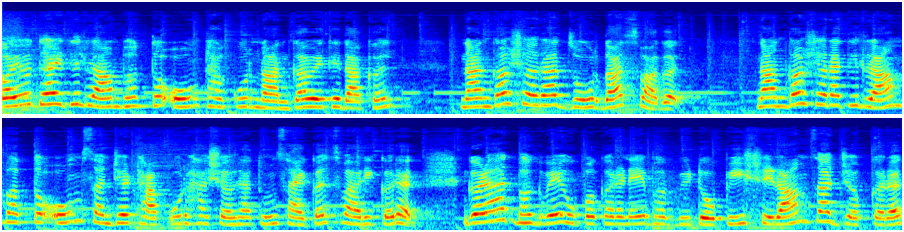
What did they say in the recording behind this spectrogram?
अयोध्या येथील रामभक्त ओम ठाकूर नांदगाव येथे दाखल. नांदगाव शहरात जोरदार स्वागत. नांदगाव शहरातील रामभक्त ओम संजय ठाकूर हा शहरातून सायकल स्वारी करत गळ्यात भगवे उपकरणे भगवी टोपी श्रीरामचा जप करत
